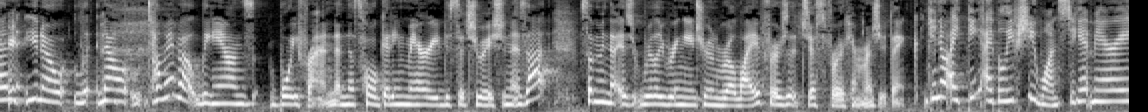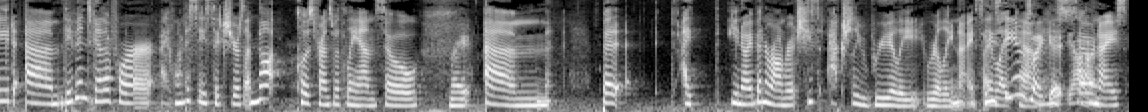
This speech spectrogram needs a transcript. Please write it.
And you know, now tell me about LeeAnne's boyfriend and this whole getting married situation. Is that something that is really ringing true in real life, or is it just for the cameras? You think? You know, I think I believe she wants to get married. Um, they've been together for I want to say six years. I'm not close friends with LeeAnne, so Right. Um, but you know, I've been around Rich. He's actually really, really nice. I He like seems him. like it, he's yeah. so nice,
